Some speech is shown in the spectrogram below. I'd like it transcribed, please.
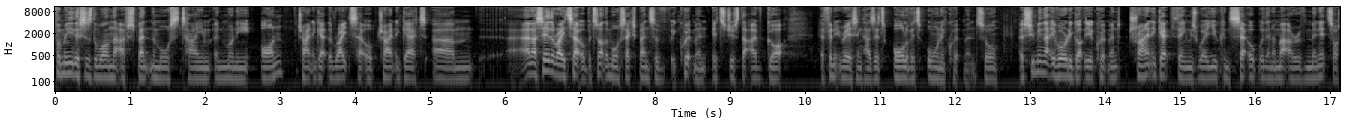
for me, this is the one that I've spent the most time and money on, trying to get the right setup, trying to get, um, and I say the right setup, it's not the most expensive equipment, it's just that I've got Affinity Racing has its all of its own equipment. So, assuming that you've already got the equipment, trying to get things where you can set up within a matter of minutes, or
